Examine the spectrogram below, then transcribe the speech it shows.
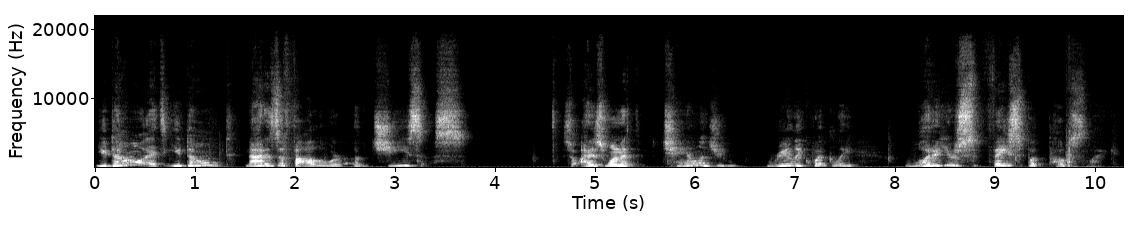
you don't, it's, you don't. Not as a follower of Jesus. So I just want to challenge you really quickly. What are your Facebook posts like?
